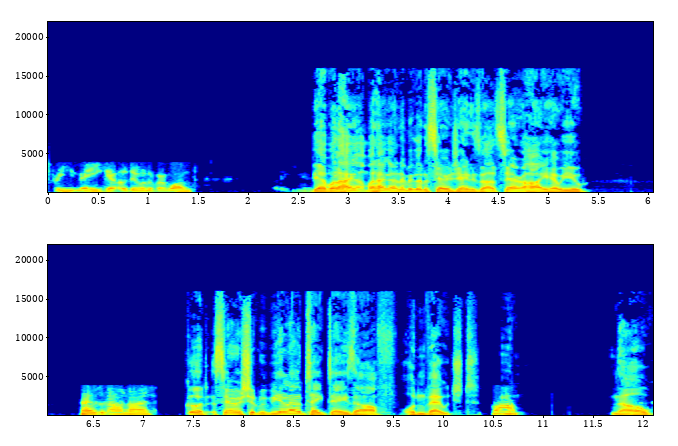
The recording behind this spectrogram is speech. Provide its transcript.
street naked, I'll do it if I want. Yeah, well, hang on, well, hang on. Let me go to Sarah Jane as well. Sarah, hi, how are you? How's it going on? Good. Sarah, should we be allowed to take days off unvouched? Oh. You- No.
